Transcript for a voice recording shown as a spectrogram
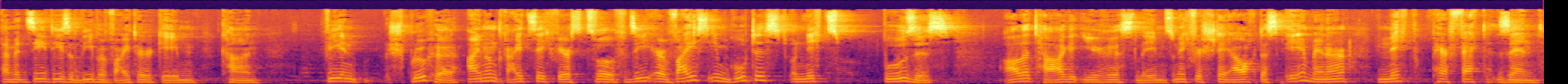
damit sie diese Liebe weitergeben kann. Wie in Sprüche 31, Vers 12. Sie erweist ihm Gutes und nichts Böses. alle Tage ihres Lebens. Und ich verstehe auch, dass Ehemänner nicht perfekt sind.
